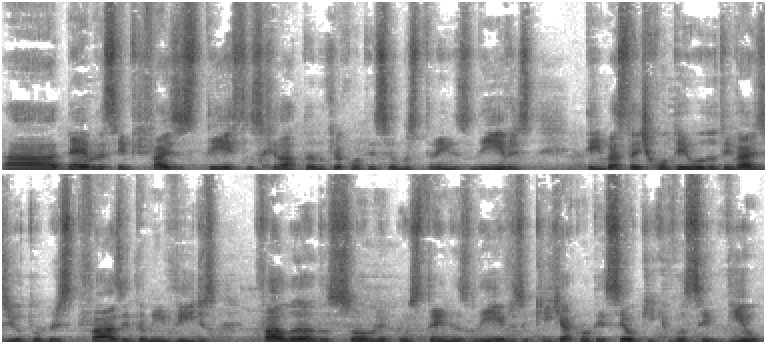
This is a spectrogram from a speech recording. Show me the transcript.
A Débora sempre faz os textos relatando o que aconteceu nos treinos livres. Tem bastante conteúdo, tem vários youtubers que fazem também vídeos falando sobre os treinos livres, o que, que aconteceu, o que, que você viu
